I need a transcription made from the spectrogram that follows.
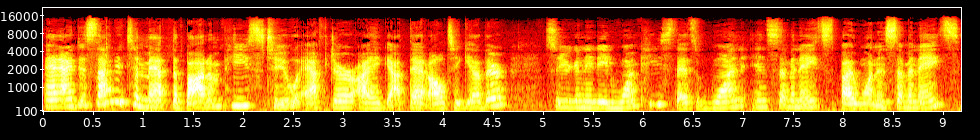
And I decided to mat the bottom piece too after I got that all together. So you're going to need one piece that's 1 and 7 eighths by 1 and 7 eighths.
